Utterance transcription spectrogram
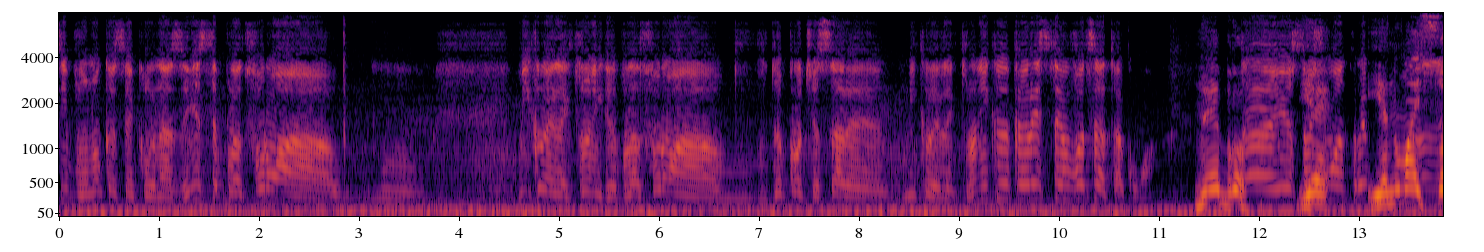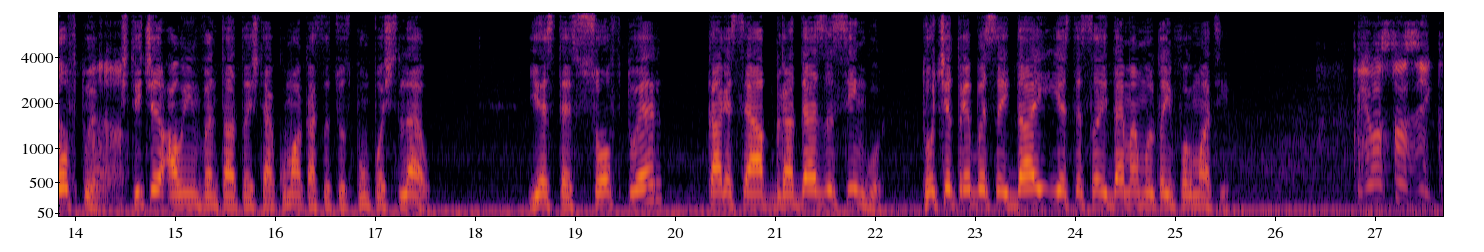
simplu, nu că se clonează. Este platforma uh, microelectronică, platforma de procesare microelectronică care este învățată acum. Nu e bro. Da, eu stau E, și mă întreb, e numai uh, software. uh, Știi ce au inventat ăștia acum ca să ți-o spun pe șleau? Este software care se upgradează singur. Tot ce trebuie să-i dai este să-i dai mai multă informație. Păi eu asta zic,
